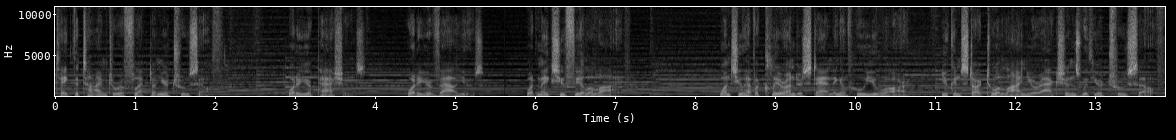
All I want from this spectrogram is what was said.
Take the time to reflect on your true self. What are your passions? What are your values? What makes you feel alive? Once you have a clear understanding of who you are, you can start to align your actions with your true self.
